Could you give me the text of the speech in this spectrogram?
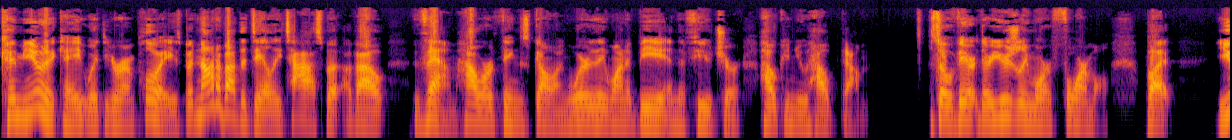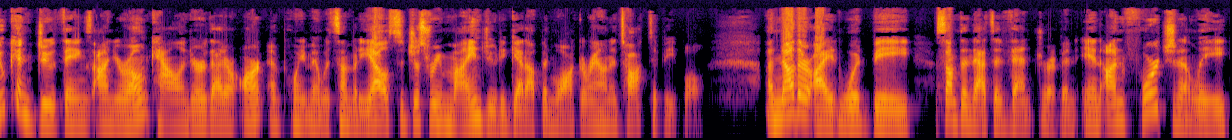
communicate with your employees, but not about the daily tasks, but about them. How are things going? Where do they want to be in the future? How can you help them? So they're, they're usually more formal, but you can do things on your own calendar that are, aren't an appointment with somebody else to just remind you to get up and walk around and talk to people. Another item would be something that's event driven. And unfortunately,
